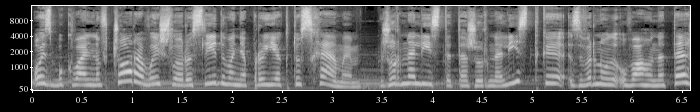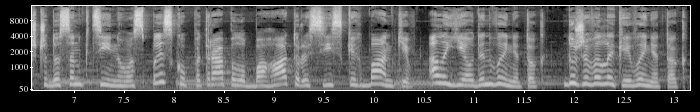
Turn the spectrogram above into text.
Ось буквально вчора вийшло розслідування проєкту схеми. Журналісти та журналістки звернули увагу на те, що до санкційного списку потрапило багато російських банків, але є один виняток. Дуже великий виняток.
